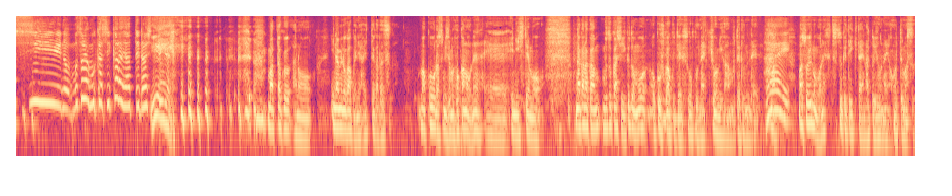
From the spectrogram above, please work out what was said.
しいの、もうそれは昔からやってらして。いえいえ 全くあの稲美野学園に入ってからです。まあ、コーラスにしても他のね、えー、絵にしてもなかなか難しいけども奥深くてすごくね興味が持てるんで、はい、まあ、まあそういうのもね続けていきたいなというふうに思ってます。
